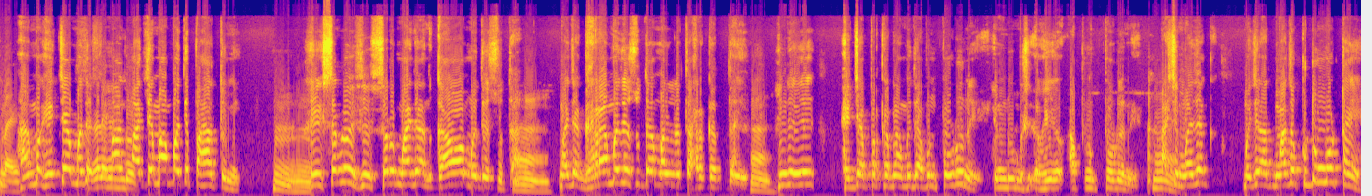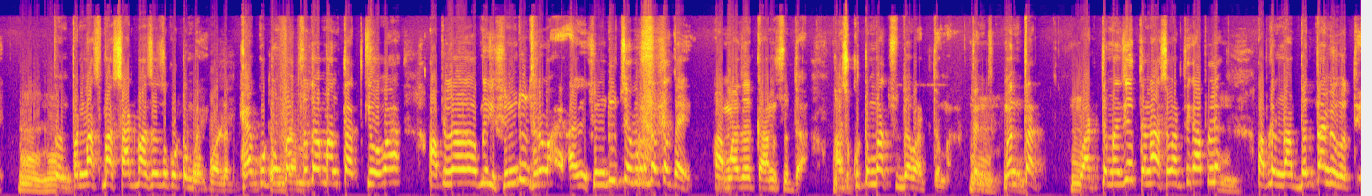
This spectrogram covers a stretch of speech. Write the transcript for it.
नाही. हा मग ह्याच्यामध्ये समाज. माध्यमामध्ये पहा तुम्ही. हे सगळं हे सर्व माझ्या गावामध्ये सुद्धा. माझ्या घरामध्ये सुद्धा म्हणलं तर हरकत नाही. म्हणजे ह्याच्या प्रकरणामध्ये आपण पडू नये हिंदू मुस्लिम हे आपण पडू नये. अशी माझ्या म्हणजे माझं कुटुंब मोठं आहे. पन्नास मा- साठ माणसाचं कुटुंब आहे. ह्या कुटुंबात सुद्धा म्हणतात की बाबा आपलं म्हणजे हिंदू धर्म आणि हिंदूच्या विरोधातच आहे. हा, माझं काम सुद्धा. असं कुटुंबात सुद्धा वाटतं मला. म्हणतात. वाटतं म्हणजे त्यांना असं वाटतं की आपलं आपलं ना- बदनामी होते.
